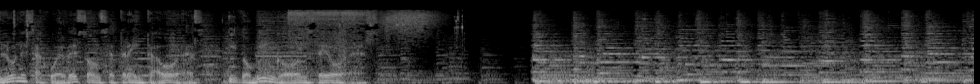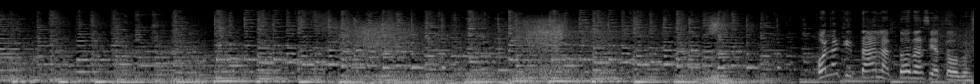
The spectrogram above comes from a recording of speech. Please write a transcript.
Lunes a jueves 11.30 horas y domingo 11 horas. Todas y a todos.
